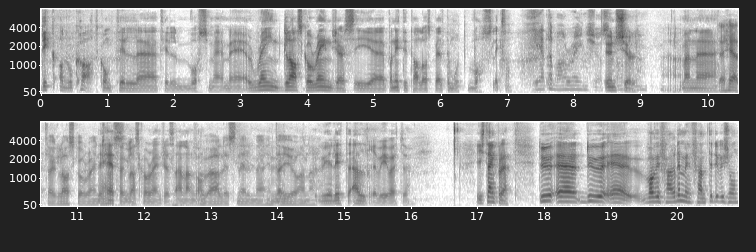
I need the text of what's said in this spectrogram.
Dick Advokat kom til, eh, til Voss med, med Rain, Glasgow Rangers i, eh, på 90-tallet og spilte mot Voss, liksom. De heter bare Rangers. Unnskyld. Men eh, Det het vel Glasgow Rangers. det heter Glasgow Rangers en eller annen For å være litt snill med intervjuerne. Vi er litt eldre, vi, vet du. Ikke tenk på det. Du, eh, du eh, var vi ferdig med femtedivisjon?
